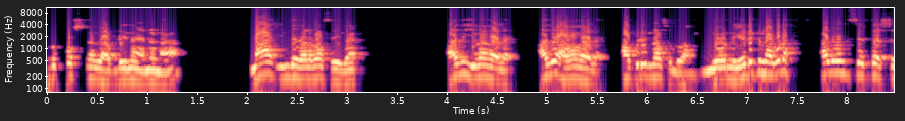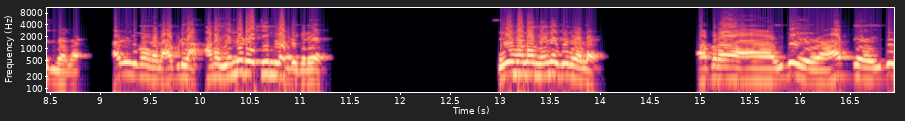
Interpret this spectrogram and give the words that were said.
ப்ரொபோஷனல் அப்படின்னா என்னன்னா நான் இந்த வேலை தான் செய்வேன். அது இவன் வேலை அது அவன் வேலை அப்படின்னு தான் சொல்லுவாங்க. இங்க ஒண்ணு எடுக்குன்னா கூட அது வந்து செட் வேலை அது இவன் வேலை அப்படிதான். ஆனா என்னுடைய டீம்ல அப்படி கிடையாது. சிவமனா மேனேஜர் வேலை. அப்புறம் இது ஆக்ட் இது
